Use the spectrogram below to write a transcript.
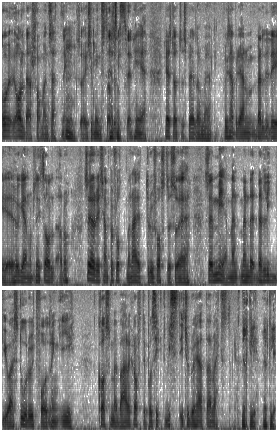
Og alderssammensetning mm. også, ikke minst. Altså, hvis en har støttespillere med f.eks. veldig høy gjennomsnittsalder, da, så er det kjempeflott med de trufaste som er, som er med, men, men det, det, ligger jo en stor utfordring i hva som er bærekraftig på sikt, hvis ikke du har ettervekst. Virkelig. virkelig.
